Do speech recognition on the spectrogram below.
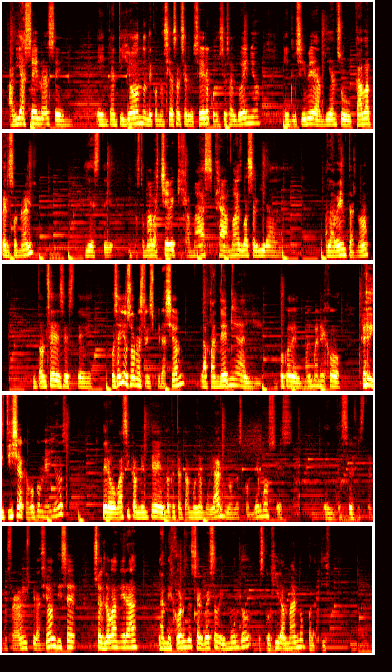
había cenas en, en, Cantillón donde conocías al cervecero, conocías al dueño, inclusive abrían su cava personal y este y pues tomaba cheve que jamás, jamás va a salir a, a la venta, ¿no? Entonces, este, pues ellos son nuestra inspiración. La pandemia y un poco del mal manejo crediticio acabó con ellos, pero básicamente es lo que tratamos de emular, no lo escondemos, es, es, es este, nuestra gran inspiración. Dice, su eslogan era la mejor cerveza del mundo escogida a mano para ti.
